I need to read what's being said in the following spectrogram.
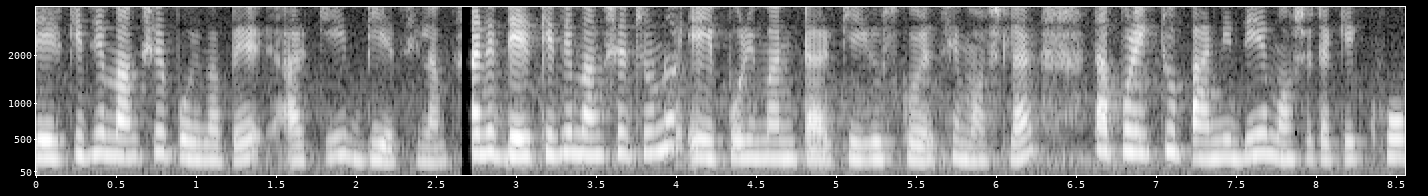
দেড় কেজি মাংসের পরিমাপে আর কি দিয়েছিলাম। মানে দেড় কেজি মাংসের জন্য এই পরিমাণটা আর কি ইউজ করেছি মশলার। তারপর একটু পানি দিয়ে মশলাটাকে খুব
